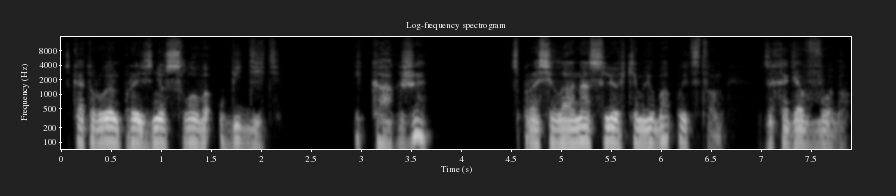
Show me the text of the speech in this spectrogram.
с которой он произнес слово «убедить». «И как же?» — спросила она с легким любопытством, заходя в воду.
